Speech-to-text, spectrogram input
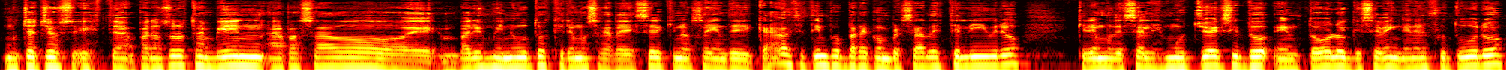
Muchachos, para nosotros también ha pasado eh, varios minutos. Queremos agradecer que nos hayan dedicado este tiempo para conversar de este libro. Queremos desearles mucho éxito en todo lo que se venga en el futuro,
